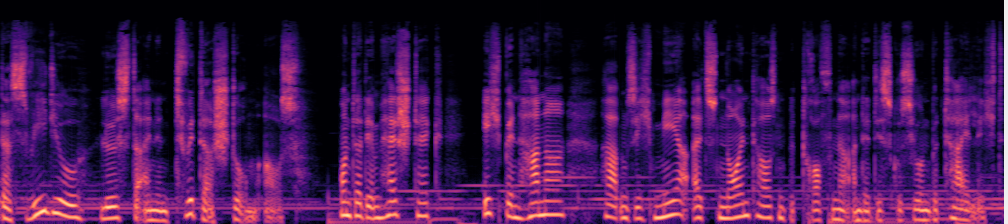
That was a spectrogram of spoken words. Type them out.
Das Video löste einen Twitter-Sturm aus. Unter dem Hashtag ich bin Hanna haben sich mehr als 9000 Betroffene an der Diskussion beteiligt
